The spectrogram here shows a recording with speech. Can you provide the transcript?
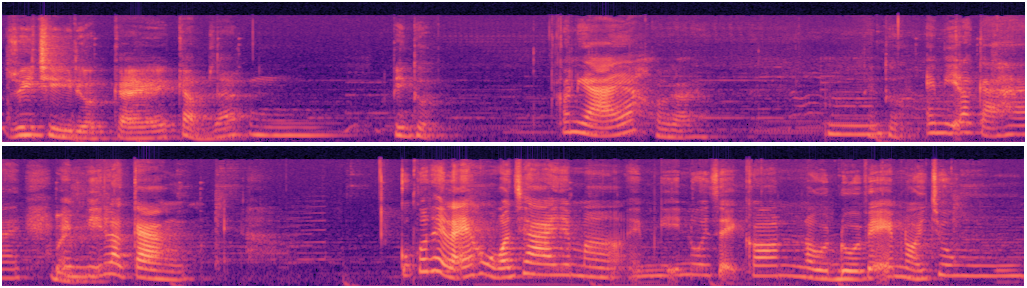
duy trì được cái cảm giác tin tưởng. Con gái á? Con gái. Ừ, tin tưởng. em nghĩ là cả hai. Bởi em nghĩ là càng cũng có thể là em không có con trai nhưng mà em nghĩ nuôi dạy con đối với em nói chung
